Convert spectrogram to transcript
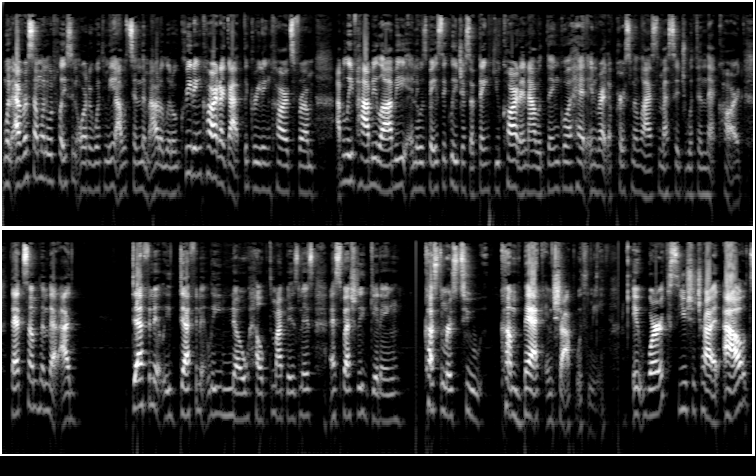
Whenever someone would place an order with me, I would send them out a little greeting card. I got the greeting cards from, I believe, Hobby Lobby, and it was basically just a thank you card, and I would then go ahead and write a personalized message within that card. That's something that I definitely, definitely know helped my business, especially getting customers to come back and shop with me. It works. You should try it out.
